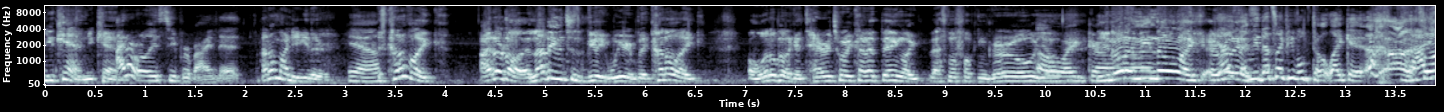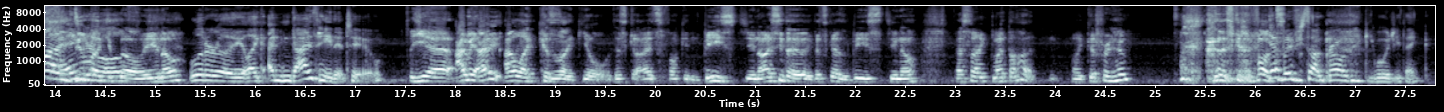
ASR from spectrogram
You can, you can. I don't really super mind it. I don't mind it either. Yeah. It's kind of like I don't know, and not even to be like weird, but kind of like a little bit like a territory kind of thing. Like that's my fucking girl. You Oh know? my god! You know what I mean? Though? Like Yes, really I mean that's why people don't like it. Ah, that's why I do like it though. You know? Literally, like, I mean, guys hate it too. Yeah, I mean, I, I like because like, yo, this guy's fucking beast. You know, I see that like this guy's a beast. You know, that's like my thought. Like, good for him. this guy fucks. Yeah, but if you saw a girl with hickey, what would you think?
